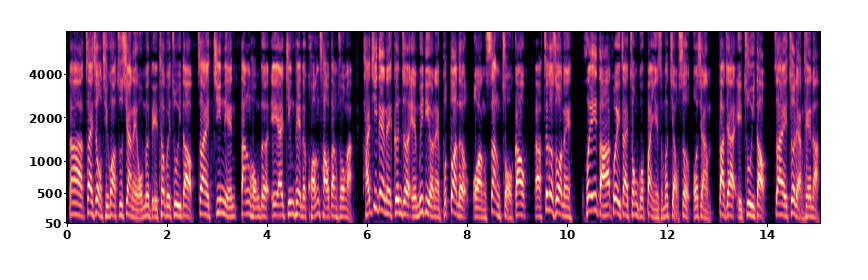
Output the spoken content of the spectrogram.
那在这种情况之下呢，我们也特别注意到，在今年当红的 AI 晶片的狂潮当中啊，台积电呢跟着 NVIDIA 呢不断的往上走高啊。这个时候呢，辉达会在中国扮演什么角色？我想大家也注意到，在这两天啊，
